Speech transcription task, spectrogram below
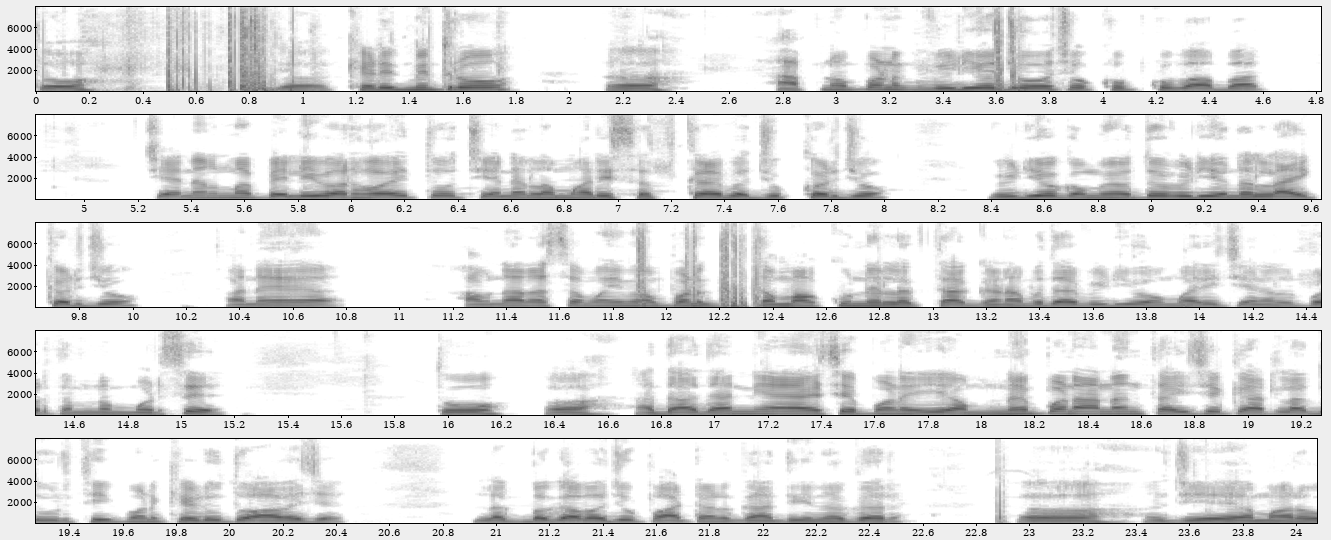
તો ખેડૂત મિત્રો આપનો પણ વીડિયો જોવો છો ખૂબ ખૂબ આભાર. ચેનલમાં પહેલી વાર હોય તો ચેનલ અમારી સબસ્ક્રાઈબ હજુ કરજો. વીડિયો ગમ્યો તો વિડીયોને લાઇક કરજો. અને આવનારા સમયમાં પણ તમાકુને લગતા ઘણા બધા વીડિયો અમારી ચેનલ પર તમને મળશે. તો આ દાદાની આવ્યા છે, પણ એ અમને પણ આનંદ થાય છે કે આટલા દૂરથી પણ ખેડૂતો આવે છે. લગભગ આ બાજુ પાટણ, ગાંધીનગર જે અમારો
